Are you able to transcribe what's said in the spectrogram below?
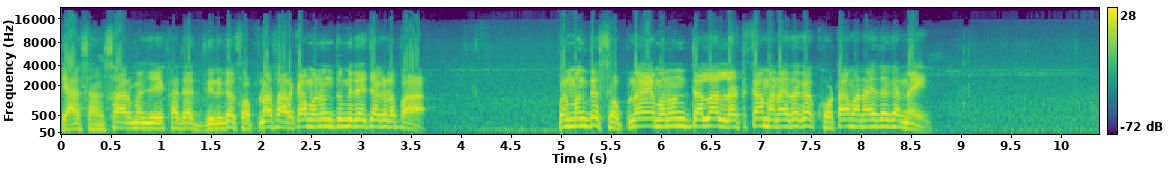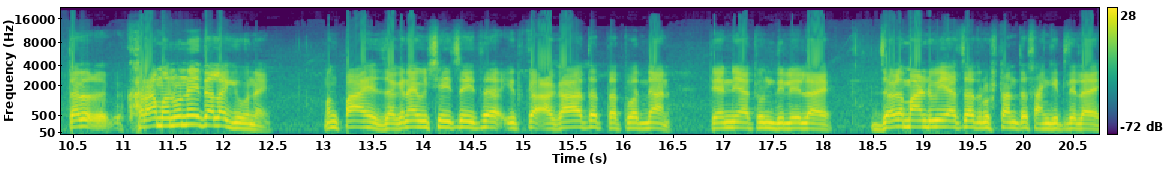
की हा संसार म्हणजे एखाद्या दीर्घ स्वप्नासारखा म्हणून तुम्ही त्याच्याकडं पहा. पण मग ते स्वप्न आहे म्हणून त्याला लटका म्हणायचं का खोटा म्हणायचं का नाही? तर खरा म्हणूनही त्याला घेऊ नये. मग पाय जगण्याविषयीचं इथं इतकं अगाध तत्त्वज्ञान त्यांनी यातून दिलेलं आहे. जळ मांडवी याचा दृष्टांत सांगितलेला आहे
